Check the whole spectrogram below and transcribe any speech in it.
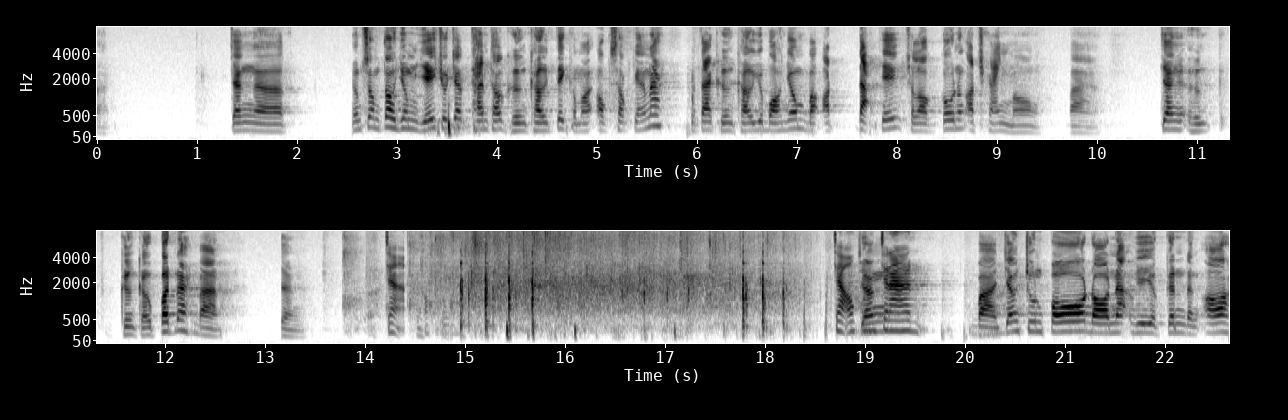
បាទអញ្ចឹងខ្ញុំសុំទោសខ្ញុំនិយាយចូលចិត្តថែមថោគ្រឿងខៅតិចកុំឲ្យអុកសុកអញ្ចឹងណាប៉ុន្តែគ្រឿងខៅរបស់ខ្ញុំបើអត់ដាក់ទេឆ្លងកូននឹងអត់ឆ្ងាញ់ហ្មងបាទអញ្ចឹងគ្រឿងខៅពិតណាបាទចឹងចាអរគុណចាអរគុណច្រើនបាទអញ្ចឹងជូនពរដល់អ្នកវាយកិនទាំងអស់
